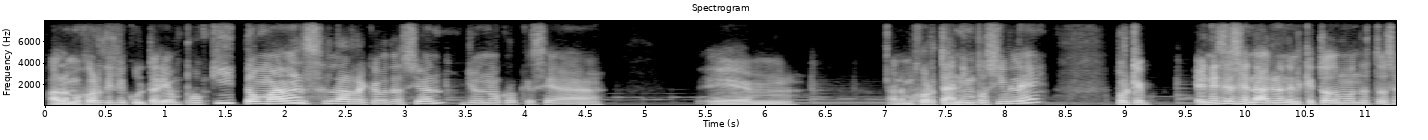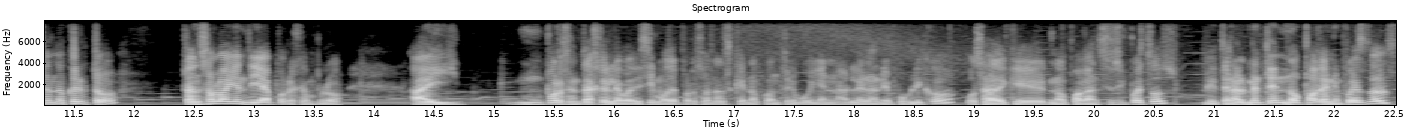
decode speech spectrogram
a lo mejor dificultaría un poquito más la recaudación. Yo no creo que sea em, a lo mejor tan imposible, porque en ese escenario en el que todo el mundo está usando cripto, tan solo hoy en día, por ejemplo, hay un porcentaje elevadísimo de personas que no contribuyen al erario público, o sea, de que no pagan sus impuestos, literalmente no pagan impuestos.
